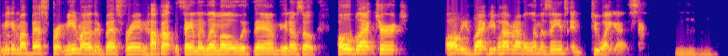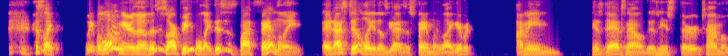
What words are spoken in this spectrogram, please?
Me and my best friend, me and my other best friend, hop out the family limo with them, you know. So whole black church, all these black people happen to have limousines, and two white guys. Mm-hmm. It's like we belong here, though. This is our people. Like this is my family, and I still look at those guys as family. Like every, I mean, his dad's now this his third time of,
